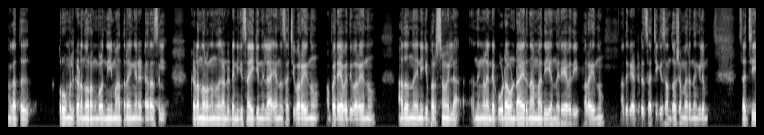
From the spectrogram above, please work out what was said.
അകത്ത് റൂമിൽ കിടന്നുറങ്ങുമ്പോൾ നീ മാത്രം ഇങ്ങനെ ടെറസിൽ കിടന്നുറങ്ങുന്നത് കണ്ടിട്ട് എനിക്ക് സഹിക്കുന്നില്ല എന്ന് സച്ചി പറയുന്നു. അപ്പോൾ രേവതി പറയുന്നു അതൊന്നും എനിക്ക് പ്രശ്നമില്ല. നിങ്ങൾ എന്റെ കൂടെ ഉണ്ടായിരുന്നാൽ മതി എന്ന് രേവതി പറയുന്നു. അത് കേട്ടിട്ട് സച്ചിക്ക് സന്തോഷം വരുന്നെങ്കിലും സച്ചി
